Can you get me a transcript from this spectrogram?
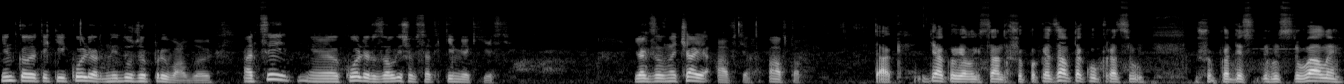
інколи такий колір не дуже привабливий. А цей е, колір залишився таким, як є. Як зазначає автор. автор. Так, дякую, Олександр, що показав таку красу, що продегустували.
